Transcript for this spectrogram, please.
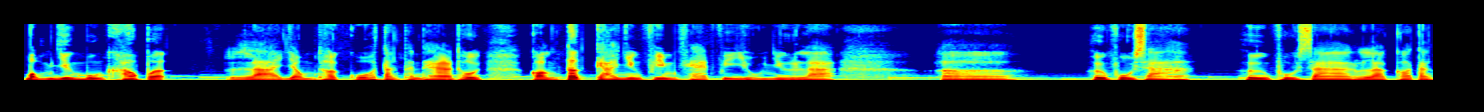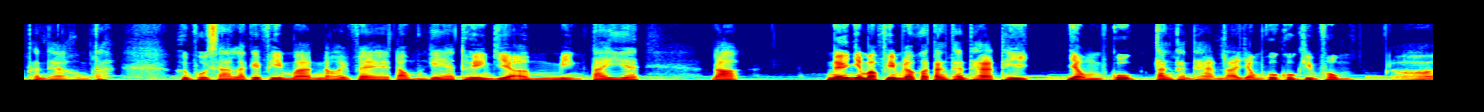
bỗng dưng muốn khóc á là giọng thật của Tăng Thanh Hà thôi. Còn tất cả những phim khác ví dụ như là uh, Hương Phù Sa Hương Phù Sa là có Tăng Thanh Hà không ta? Hương Phù Sa là cái phim mà nói về đóng ghe thuyền gì ở miền Tây á. Đó. Nếu như mà phim đó có Tăng Thanh Hà thì giọng của Tăng Thanh Hà là giọng của cô Kim Phụng. Đó.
